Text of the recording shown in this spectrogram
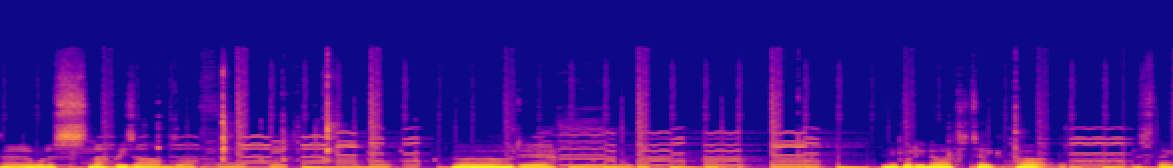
I don't want to snap his arms off. Oh dear. Anybody know how to take apart this thing?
